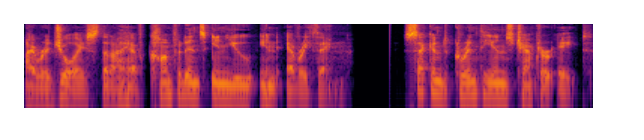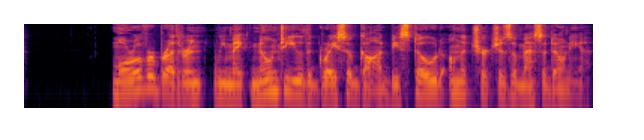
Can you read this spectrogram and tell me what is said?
I rejoice that I have confidence in you in everything. 2 Corinthians chapter 8 Moreover, brethren, we make known to you the grace of God bestowed on the churches of Macedonia,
